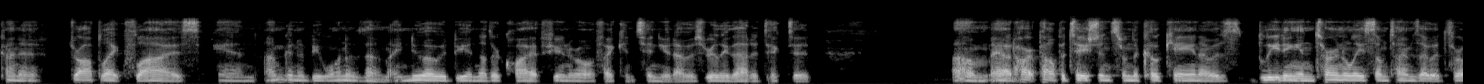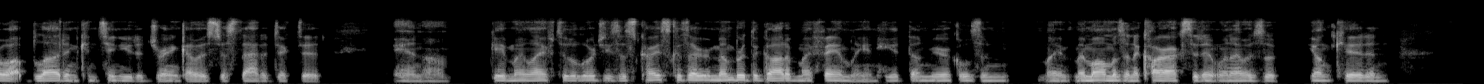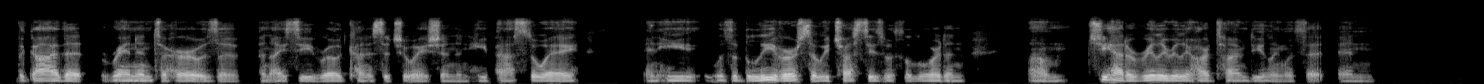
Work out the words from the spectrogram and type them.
kind of drop like flies, and I'm going to be one of them. I knew I would be another quiet funeral if I continued. I was really that addicted. Um, I had heart palpitations from the cocaine. I was bleeding internally. Sometimes I would throw up blood and continue to drink. I was just that addicted. And um, gave my life to the Lord Jesus Christ because I remembered the God of my family and He had done miracles. And my, my mom was in a car accident when I was a young kid. And the guy that ran into her it was a an icy road kind of situation and he passed away. And he was a believer so we trust he's with the lord. And um, she had a really really hard time dealing with it. And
